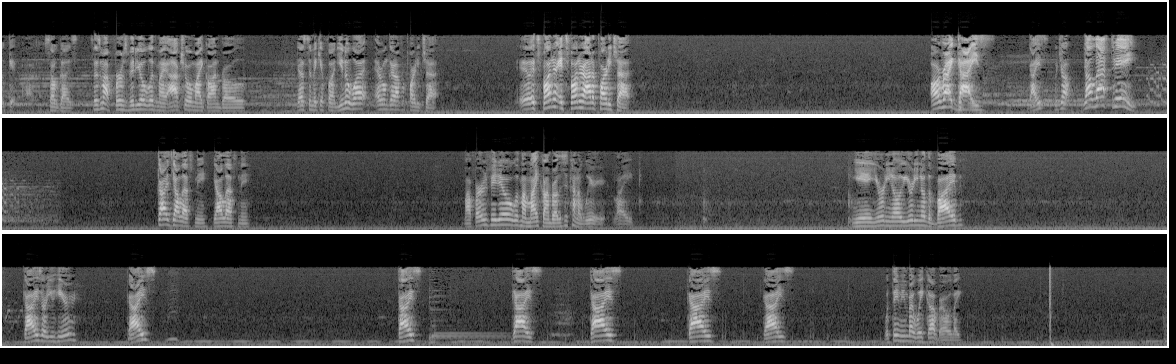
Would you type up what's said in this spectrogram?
Okay, uh, what's up, guys? So this is my first video with my actual mic on, bro. Just to make it fun. You know what? Everyone get off of party chat. It's funner. It's funner out of party chat. All right, guys. Guys, good job. Y'all left me. Guys, y'all left me. Y'all left me. My first video with my mic on, bro. This is kind of weird. Like, yeah, you already know. You already know the vibe. Guys, are you here? Guys? Guys? Guys? Guys? Guys? Guys? What they mean by wake up, bro? Like,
